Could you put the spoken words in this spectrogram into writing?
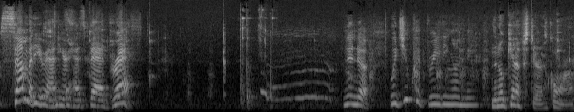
somebody around here has bad breath. No, no. Would you quit breathing on me? No, no, get upstairs. Go on.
